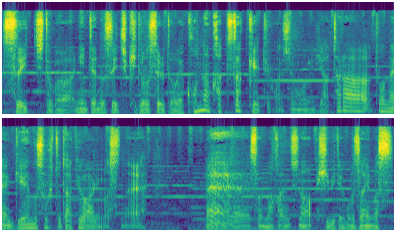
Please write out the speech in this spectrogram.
スイッチとか、ニンテンドースイッチ起動すると、え、こんなん買ってたっけ？っていう感じで、もうやたらとね、ゲームソフトだけはありますね。えー、そんな感じの日々でございます。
